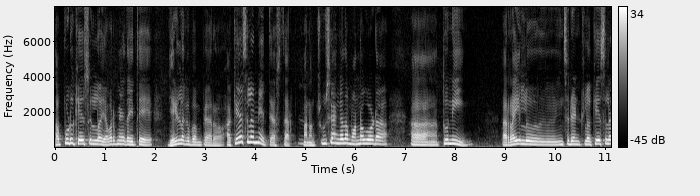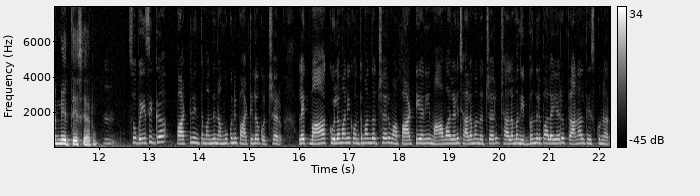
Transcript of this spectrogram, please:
తప్పుడు కేసుల్లో ఎవరి మీద అయితే జైళ్ళకు పంపారో ఆ కేసులన్నీ ఎత్తేస్తారు. మనం చూసాం కదా మొన్న కూడా తుని రైలు ఇన్సిడెంట్లో కేసులన్నీ ఎత్తేసారు. సో బేసిక్గా పార్టీని ఇంతమంది నమ్ముకుని పార్టీలోకి వచ్చారు. లైక్ మా కులం అని కొంతమంది వచ్చారు మా పార్టీ అని మా వాళ్ళని చాలామంది వచ్చారు చాలామంది ఇబ్బందులు పాలయ్యారు ప్రాణాలు తీసుకున్నారు.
